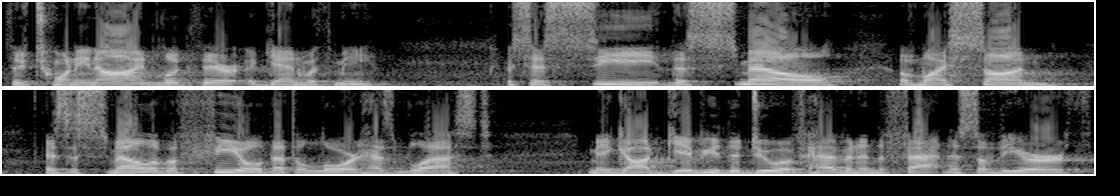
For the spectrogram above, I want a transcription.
through 29. Look there again with me. It says, See, the smell of my son is the smell of a field that the Lord has blessed. May God give you the dew of heaven and the fatness of the earth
